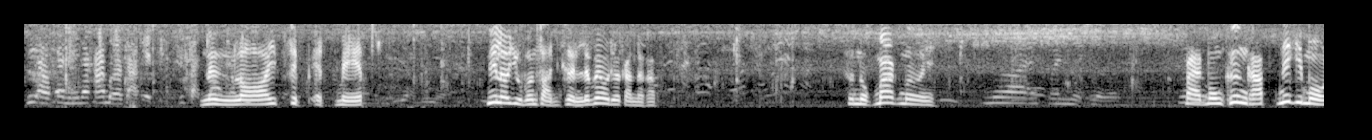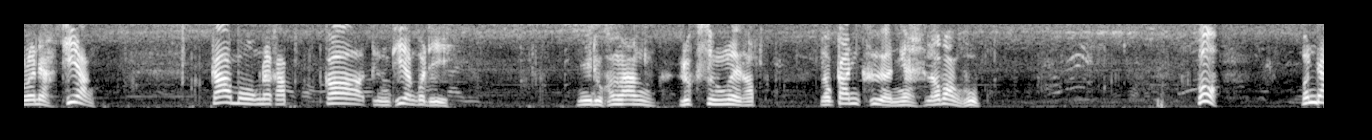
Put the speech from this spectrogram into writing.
พี่เอาแค่ นี้นะคะ เบอร์สามเอ็ดที่ตัดหนึ่งร้อยสิบเอ็ดเมตร นี่เราอยู่บนสันเขื่อนเลเวลเดียวกันนะครับ สนุกมากเลยเมื่อยไปหนุกเลยแปดโมงครึ่งครับ นี่กี่โมงแล้วเนี่ย เที่ยงเก้าโมงนะครับ ก็ถึงเที่ยงพอดี นี่ดูข้างล่างลึกซึ้งเลยครับเรากั้นเขื่อนไงระหว่างหุบโอ้บันได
